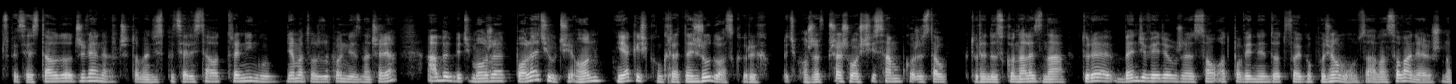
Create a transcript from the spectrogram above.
specjalista od odżywiania, czy to będzie specjalista od treningu, nie ma to zupełnie znaczenia, aby być może polecił ci on jakieś konkretne źródła, z których być może w przeszłości sam korzystał, które doskonale zna, które będzie wiedział, że są odpowiednie do Twojego poziomu zaawansowania już na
